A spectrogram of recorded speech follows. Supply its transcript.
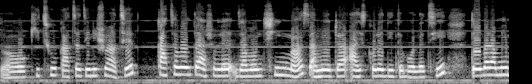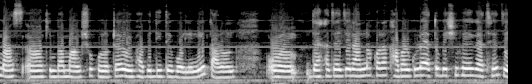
তো কিছু কাঁচা জিনিসও আছে। কাঁচা বলতে আসলে যেমন শিং মাছ, আমি এটা আইস করে দিতে বলেছি। তো এবার আমি মাছ কিংবা মাংস কোনোটাই ওইভাবে দিতে বলিনি। কারণ দেখা যায় যে রান্না করা খাবারগুলো এত বেশি হয়ে গেছে যে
